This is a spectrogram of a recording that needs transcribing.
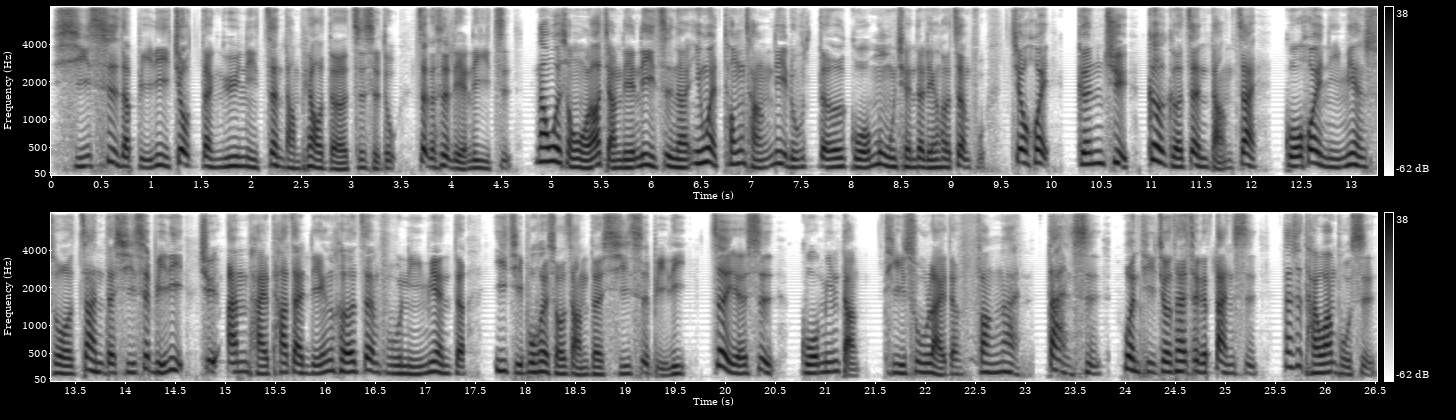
席次的比例就等于你政党票的支持度，这个是联立制。那为什么我要讲联立制呢？因为通常，例如德国目前的联合政府就会根据各个政党在国会里面所占的席次比例去安排他在联合政府里面的一级部会首长的席次比例，这也是国民党提出来的方案。但是问题就在这个但是，但是台湾不是。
